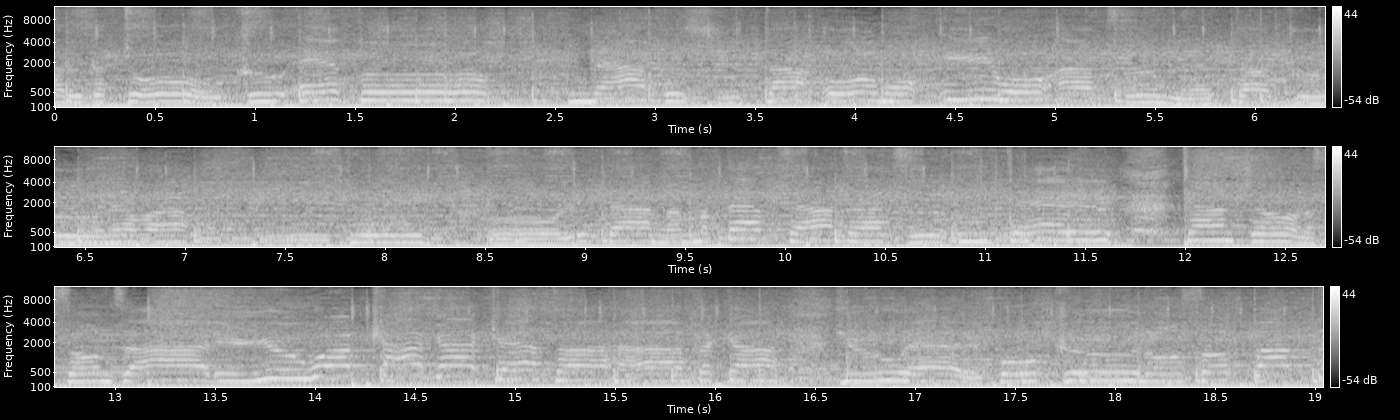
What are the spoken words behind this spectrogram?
遥か遠くへとなくした想いを集めた船は一人降りたままたたたずんでる。単調な存在理由を掲げた。旗が揺れる僕のそばで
